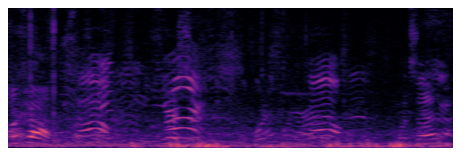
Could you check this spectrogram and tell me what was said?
Good job. what's that?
